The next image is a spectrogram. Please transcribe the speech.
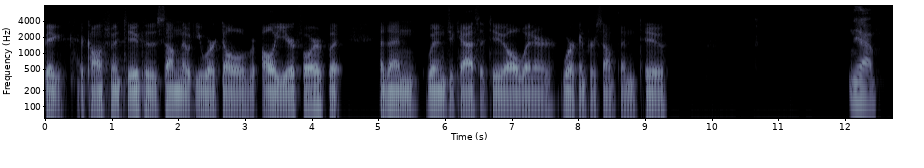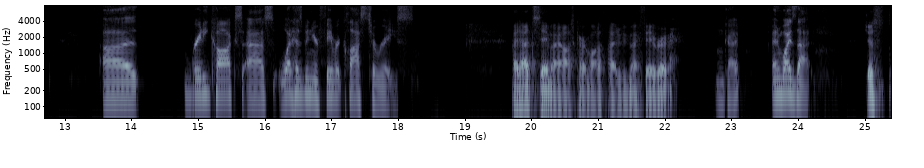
big accomplishment too, because it's something that you worked all over all year for. But and then winning Jukasa too, all winter working for something too. Yeah. Uh Brady Cox asks, "What has been your favorite class to race?" I'd have to say my OSCAAR modified would be my favorite. Okay, and why is that? Just,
